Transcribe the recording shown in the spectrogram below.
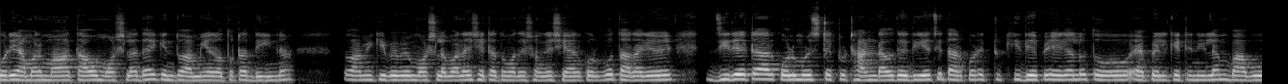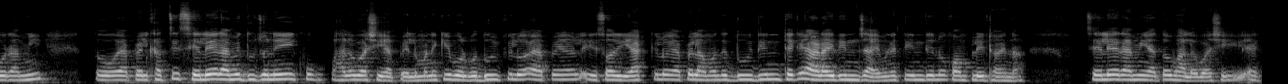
করি, আমার মা তাও মশলা দেয়, কিন্তু আমি আর অতটা দিই না। তো আমি কীভাবে মশলা বানাই সেটা তোমাদের সঙ্গে শেয়ার করব। তার আগে জিরেটা আর গোলমরিচটা একটু ঠান্ডা হতে দিয়েছি, তারপর একটু খিদে পেয়ে গেল, তো অ্যাপেল কেটে নিলাম, বাবু আর আমি। তো অ্যাপেল খাচ্ছি ছেলের আমি দুজনেই খুব ভালোবাসি অ্যাপেল মানে কি বলব, দুই কিলো অ্যাপেল সরি এক কিলো অ্যাপেল আমাদের দুই দিন থেকে আড়াই দিন যায় মানে তিন দিনও কমপ্লিট হয় না। ছেলের আমি এত ভালোবাসি এক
